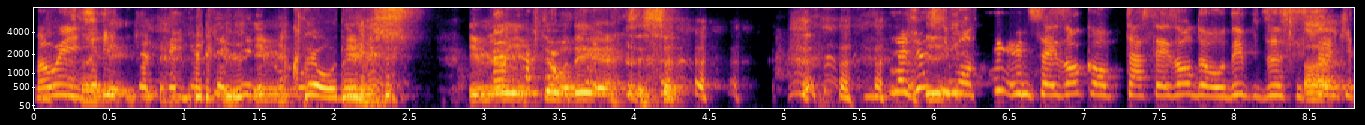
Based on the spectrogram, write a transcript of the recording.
Ben oui, Écoutez, OD. il écouté au dé, hein, c'est ça. Il a juste montrer une saison, ta saison de OD, puis dire c'est Ah. ça qui.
